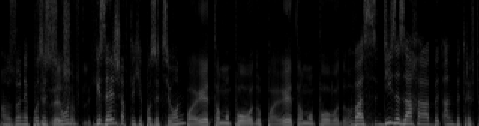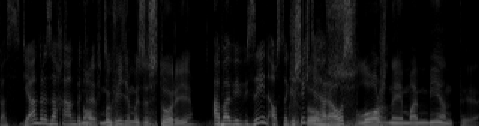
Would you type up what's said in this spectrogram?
Also so eine Position, Gesellschaftliche. gesellschaftliche Position, По этому поводу, по этому поводу. was diese Sache be- anbetrifft, was die andere Sache Но anbetrifft. мы видим из истории, Aber wir sehen aus der Geschichte что в heraus, сложные моменты моменты,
